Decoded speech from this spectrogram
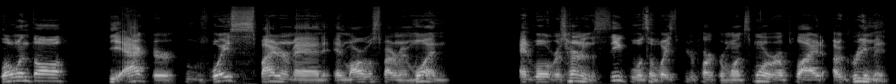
Lowenthal, the actor who voiced Spider-Man in Marvel Spider-Man 1 and will return in the sequel to voice Peter Parker once more, replied agreement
